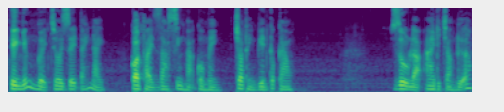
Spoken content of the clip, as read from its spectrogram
thì những người chơi dưới đáy này còn phải giao sinh mạng của mình cho thành viên cấp cao. Dù là ai đi chăng nữa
